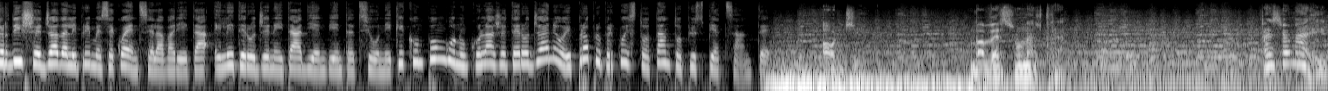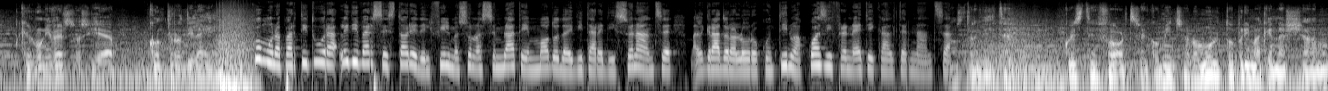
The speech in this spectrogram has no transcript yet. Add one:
Stordisce già dalle prime sequenze la varietà e l'eterogeneità di ambientazioni che compongono un collage eterogeneo e proprio per questo tanto più spiazzante. Oggi va verso un'altra. Pensa mai che l'universo sia contro di lei? Come una partitura, le diverse storie del film sono assemblate in modo da evitare dissonanze, malgrado la loro continua, quasi frenetica alternanza. Nostra vita. Queste forze cominciano molto prima che nasciamo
